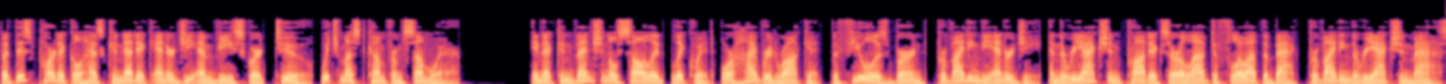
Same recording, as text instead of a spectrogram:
But this particle has kinetic energy mv squared, too, which must come from somewhere. In a conventional solid, liquid, or hybrid rocket, the fuel is burned, providing the energy, and the reaction products are allowed to flow out the back, providing the reaction mass.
